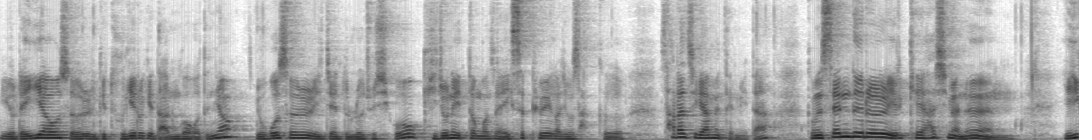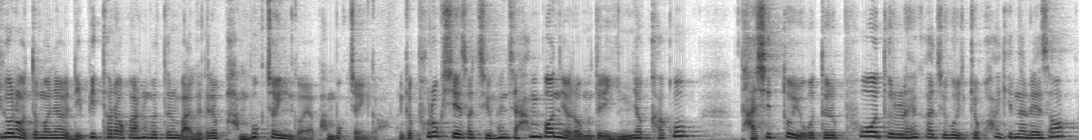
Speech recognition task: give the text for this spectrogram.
이 레이아웃을 이렇게 두 개로 이렇게 나눈 거거든요. 요것을 이제 눌러 주시고 기존에 있던 것을 X표 해 가지고 그 사라지게 하면 됩니다. 그러면 샌드를 이렇게 하시면은 이건 어떤 거냐면 리피터라고 하는 것들은 말 그대로 반복적인 거예요. 반복적인 거. 그러니까 프록시에서 지금 현재 한 번 여러분들이 입력하고 다시 또 요것들을 포워드를 해 가지고 이렇게 확인을 해서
